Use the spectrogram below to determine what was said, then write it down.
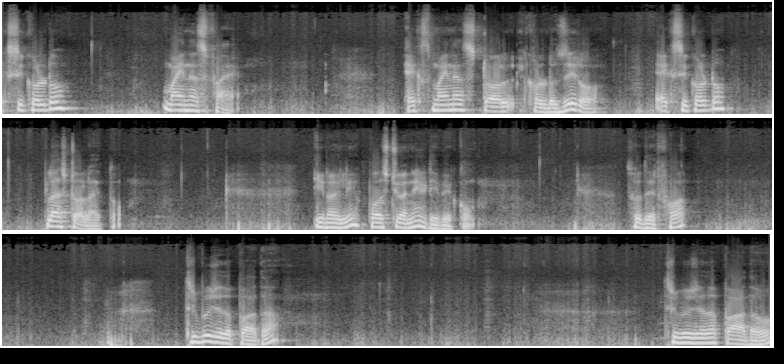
X equal to minus five X minus twelve equal to zero X equal to plus twelve ಆಯಿತು ಈಗ ನಾವು ಇಲ್ಲಿ ಪಾಸಿಟಿವನ್ನೇ ಹಿಡಿಬೇಕು ಸೊ ದೇರ್ ಫಾರ್ ತ್ರಿಭುಜದ ಪಾದ ತ್ರಿಭುಜದ ಪಾದವು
